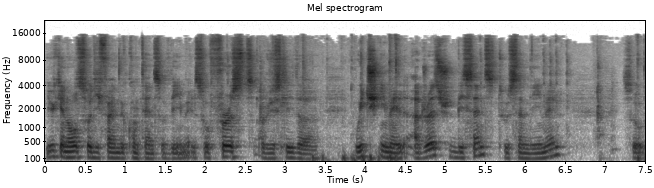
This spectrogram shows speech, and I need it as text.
you can also define the contents of the email. So first, obviously, the which email address should be sent to send the email. So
